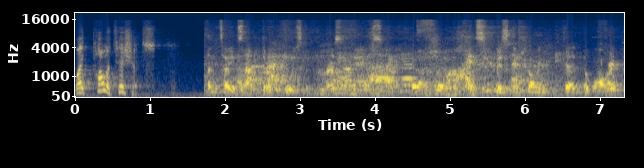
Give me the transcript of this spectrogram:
like politicians. Let me tell you, it's not through who's the president. It's who's controlling the, the wallet.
